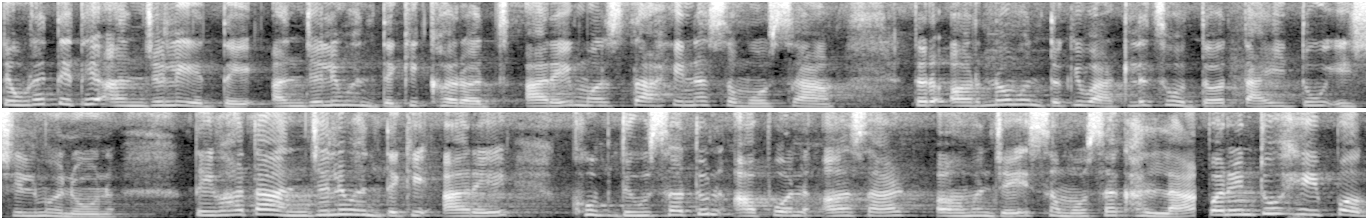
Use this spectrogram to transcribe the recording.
तेवढ्या तेथे अंजली येते. अंजली म्हणते की खरंच अरे मस्त आहे ना समोसा. तर अर्णव म्हणतो की वाटलंच होतं ताई तू येशील म्हणून. तेव्हा आता अंजली म्हणते की अरे खूप दिवसातून आपण असा म्हणजे समोसा खाल्ला. परंतु हे बघ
